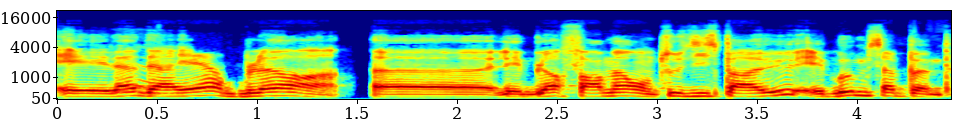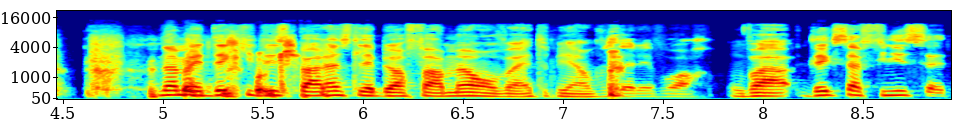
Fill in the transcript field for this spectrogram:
Et là derrière, Blur, euh, les Blur Farmers ont tous disparu et boum, ça pump. Non mais dès qu'ils disparaissent, les Blur Farmers, on va être bien. Vous allez voir. On va dès que ça finit cette,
